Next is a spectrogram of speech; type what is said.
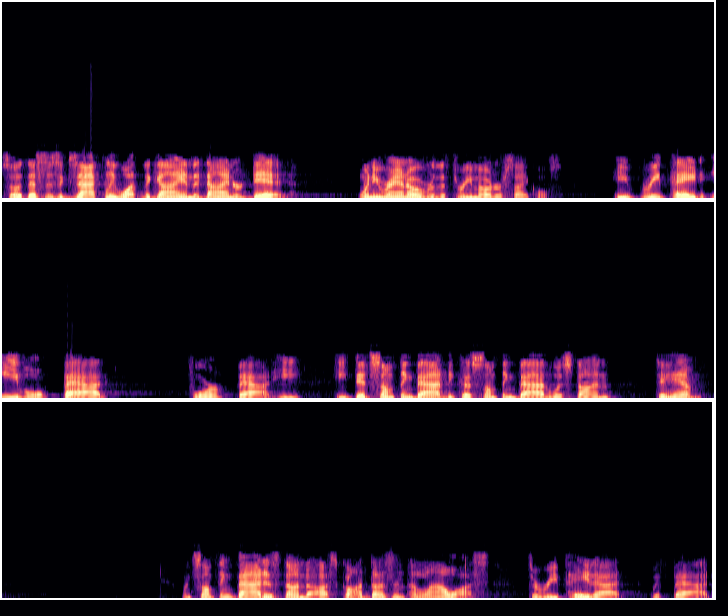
So this is exactly what the guy in the diner did when he ran over the three motorcycles. He repaid evil, bad, for bad. He, he did something bad because something bad was done to him. When something bad is done to us, God doesn't allow us to repay that with bad.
